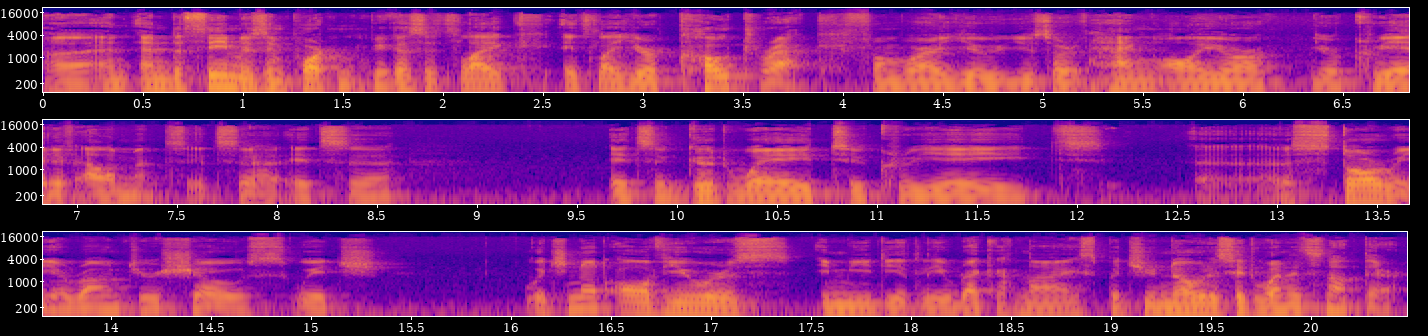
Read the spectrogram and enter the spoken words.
uh, and and the theme is important because it's like it's like your coat rack from where you you sort of hang all your your creative elements. It's a it's a it's a good way to create a story around your shows, which which not all viewers immediately recognize, but you notice it when it's not there.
